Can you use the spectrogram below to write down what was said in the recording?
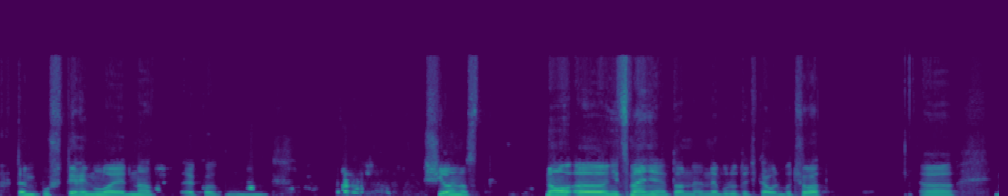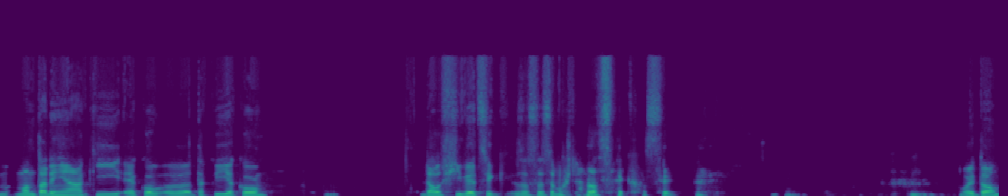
v tempu 4.01, jako šílenost. No, nicméně, to nebudu teďka odbočovat. Uh, mám tady nějaký jako, uh, takový jako další věci, zase se možná zase jako si Vojto?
